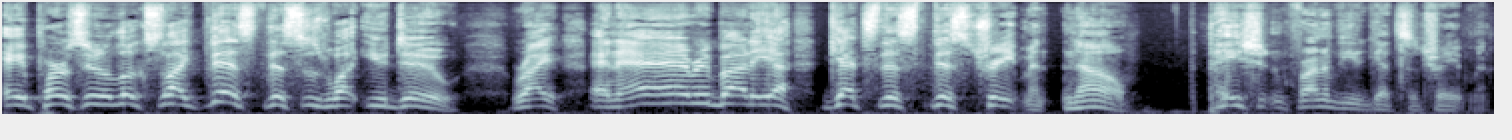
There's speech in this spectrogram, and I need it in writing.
a person who looks like this, this is what you do, right? And everybody uh, gets this this treatment. No, the patient in front of you gets the treatment.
